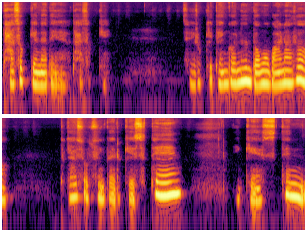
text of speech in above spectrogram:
다섯 개나 되네요. 다섯 개. 이렇게 된 거는 너무 많아서 어떻게 할 수 없으니까 이렇게 스텐 이렇게 스텐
